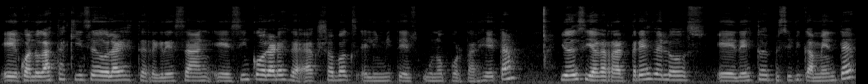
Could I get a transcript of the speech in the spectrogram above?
eh, cuando gastas 15 dólares, te regresan 5 eh, dólares de extra bucks. El límite es uno por tarjeta. Yo decidí agarrar tres de los eh, de estos específicamente.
